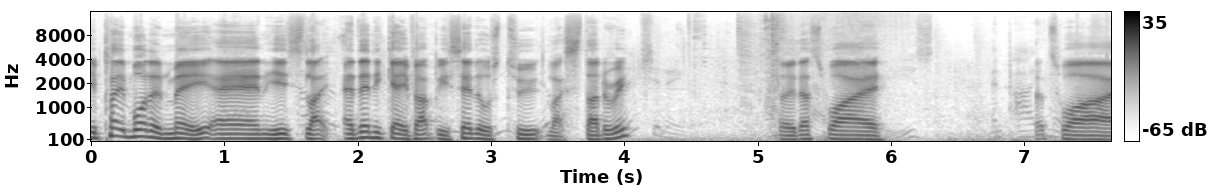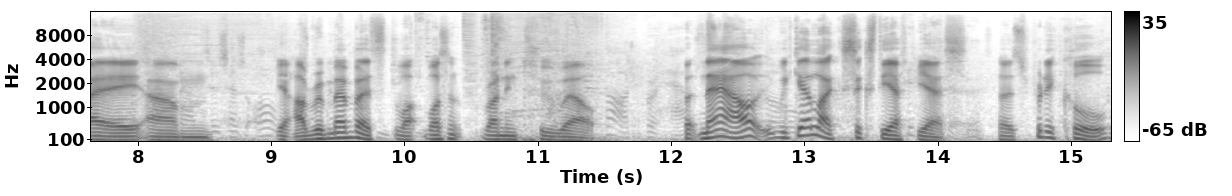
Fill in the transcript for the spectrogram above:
He played more than me, and he's like, and then he gave up. He said it was too like stuttery. So that's why, that's why, um, yeah, I remember it wasn't running too well. But now we get like 60 FPS, so it's pretty cool.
